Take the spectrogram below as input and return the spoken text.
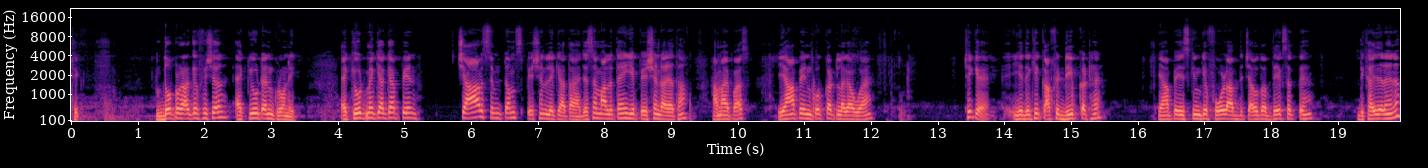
ठीक। दो प्रकार के fissure acute and chronic acute में क्या क्या पेन चार सिम्टम्स पेशेंट लेके आता है। जैसे मान लेते हैं ये पेशेंट आया था हमारे पास यहाँ पे इनको कट लगा हुआ है। ठीक है? ये देखिए काफ़ी डीप कट है। यहाँ पे स्किन के फोल्ड आप चारों तरफ़ देख सकते हैं। दिखाई दे रहे हैं ना?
